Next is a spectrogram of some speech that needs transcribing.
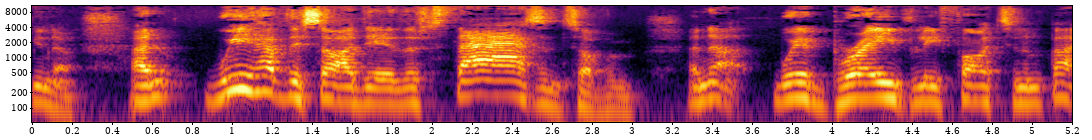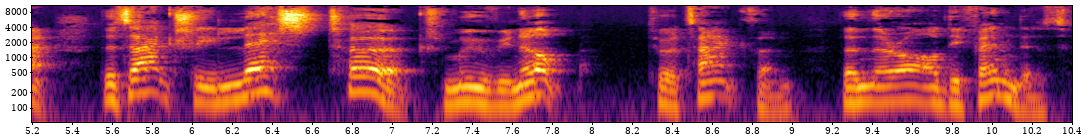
You know, and we have this idea there's thousands of them, and that we're bravely fighting them back. There's actually less Turks moving up to attack them than there are defenders.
